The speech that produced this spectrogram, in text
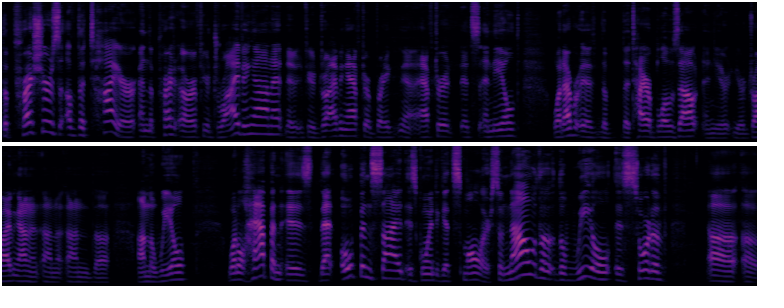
the pressures of the tire and the pressure, or if you're driving on it, if you're driving after a break, you know, after it, it's annealed, whatever if the, the tire blows out and you're, you're driving on, on, on, the, on the wheel, what'll happen is that open side is going to get smaller. So now the, the wheel is sort of uh, uh,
